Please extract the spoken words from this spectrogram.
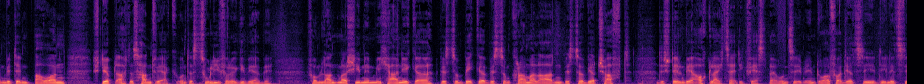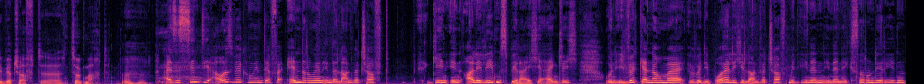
mit den Bauern stirbt auch das Handwerk und das Zulieferergewerbe vom Landmaschinenmechaniker bis zum Bäcker, bis zum Kramerladen, bis zur Wirtschaft. Das stellen wir auch gleichzeitig fest. Bei uns im Dorf hat jetzt die, die letzte Wirtschaft äh, zugemacht. Mhm. Also sind die Auswirkungen der Veränderungen in der Landwirtschaft gehen in alle Lebensbereiche eigentlich. Und ich würde gerne noch mal über die bäuerliche Landwirtschaft mit Ihnen in der nächsten Runde reden,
